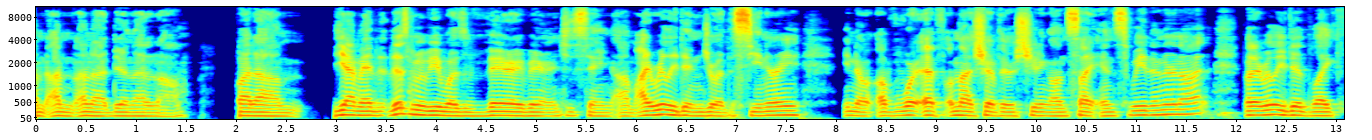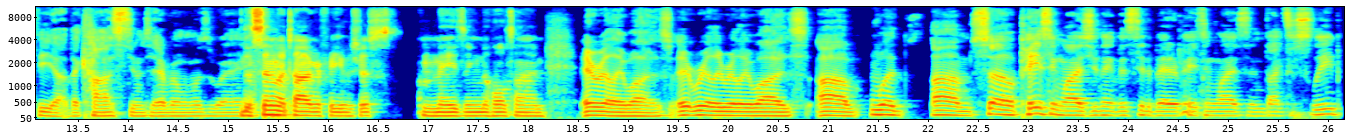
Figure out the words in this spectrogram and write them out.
I'm, I'm, I'm not doing that at all. But um, yeah, man, this movie was very, very interesting. Um, I really did enjoy the scenery. You know, of where if I'm not sure if they were shooting on site in Sweden or not, but I really did like the uh, the costumes that everyone was wearing. The cinematography was just amazing the whole time. It really was. It really, really was. Uh, what? Um. So pacing wise, you think this did a better pacing wise than Doctor Sleep,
